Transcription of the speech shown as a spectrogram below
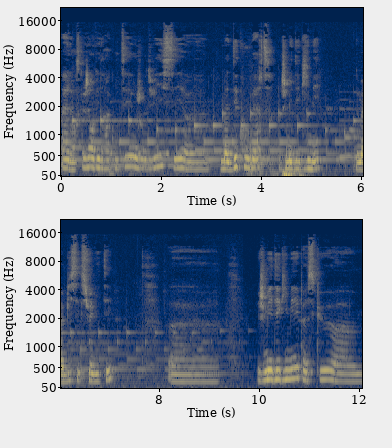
Alors, ce que j'ai envie de raconter aujourd'hui, c'est euh, ma découverte, je mets des guillemets, de ma bisexualité. Euh, je mets des guillemets parce que euh,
